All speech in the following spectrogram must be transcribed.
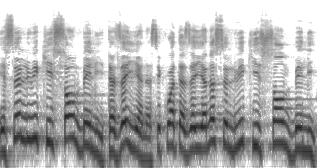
et celui qui s'embellit tazayyana c'est quoi tazayyana celui qui s'embellit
